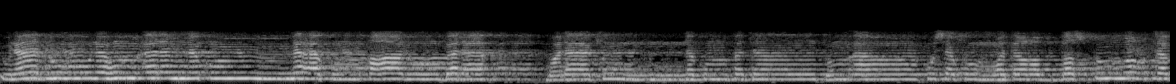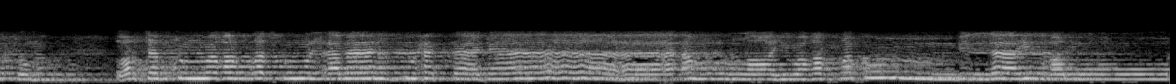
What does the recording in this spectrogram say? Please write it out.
ينادونهم ألم نكن معكم؟ قالوا بلى. ولكنكم فتنتم أنفسكم وتربصتم وارتبتم وارتبتم وغرتكم الأماني حتى جاء أمر الله وغركم بالله الغرور.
